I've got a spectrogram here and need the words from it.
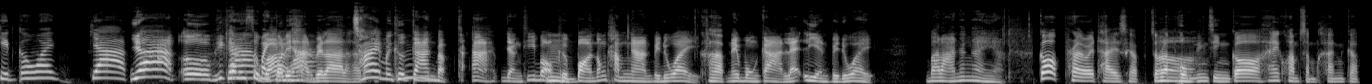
คิดก็ว่ายากยากเออพี่แค่รู้สึกยากว่าบริหารเวลาเหรอครับใช่มันคือการแบบอะอย่างที่บอกอืมคือปอนต้องทำงานไปด้วยครับในวงการและเรียนไปด้วย balance ยังไงอะก็ prioritize ครับสำหรับเออผมจริง ๆ ก็ให้ความสำคัญกับ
